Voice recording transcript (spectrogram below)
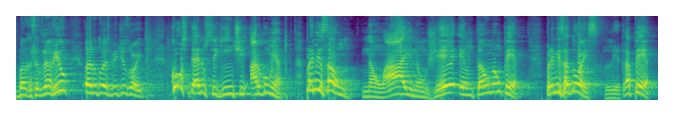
Banco Central Rio, ano 2018. Considere o seguinte argumento. Premissa 1, não A e não G, então não P. Premissa 2, letra P.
